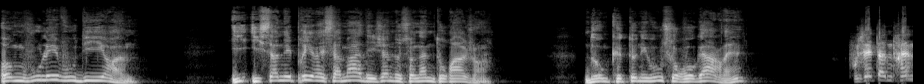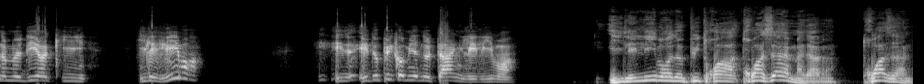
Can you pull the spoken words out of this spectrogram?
homme voulait vous dire, il, il s'en est pris récemment à des jeunes de son entourage. Donc tenez-vous sur vos gardes, hein. Vous êtes en train de me dire qu'il il est libre? Et, et depuis combien de temps il est libre? Il est libre depuis trois, trois ans, madame. Trois ans.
